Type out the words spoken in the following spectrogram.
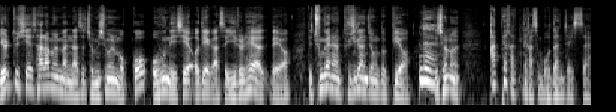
12시에 사람을 만나서 점심을 먹고 오후 4시에 어디에 가서 일을 해야 돼요. 근데 중간에 한 2시간 정도 비어. 네. 저는 카페 같은 데 가서 못 앉아 있어요.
